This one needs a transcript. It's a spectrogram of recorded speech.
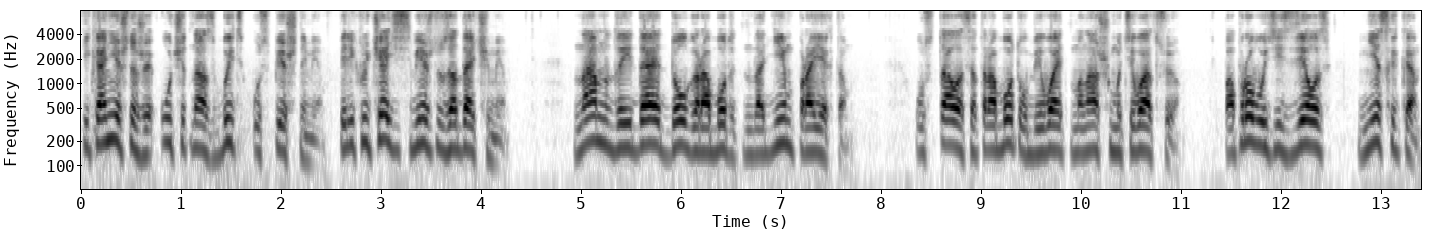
И, конечно же, учит нас быть успешными. Переключайтесь между задачами. Нам надоедает долго работать над одним проектом. Усталость от работы убивает нашу мотивацию. Попробуйте сделать несколько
